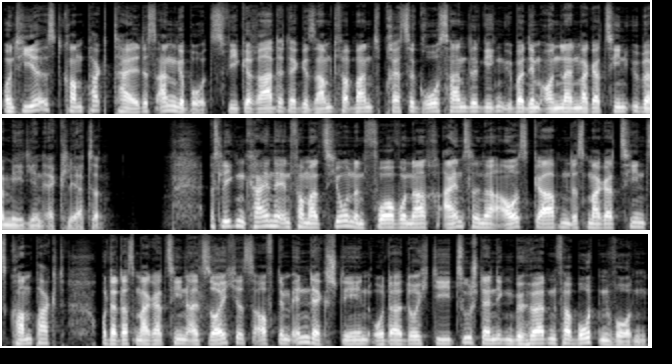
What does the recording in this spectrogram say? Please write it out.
Und hier ist Kompakt Teil des Angebots, wie gerade der Gesamtverband Presse Großhandel gegenüber dem Online-Magazin Übermedien erklärte es liegen keine Informationen vor, wonach einzelne Ausgaben des Magazins Kompakt oder das Magazin als solches auf dem Index stehen oder durch die zuständigen Behörden verboten wurden,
